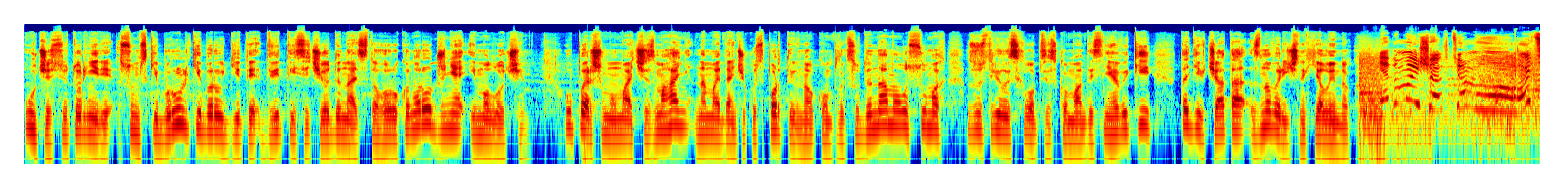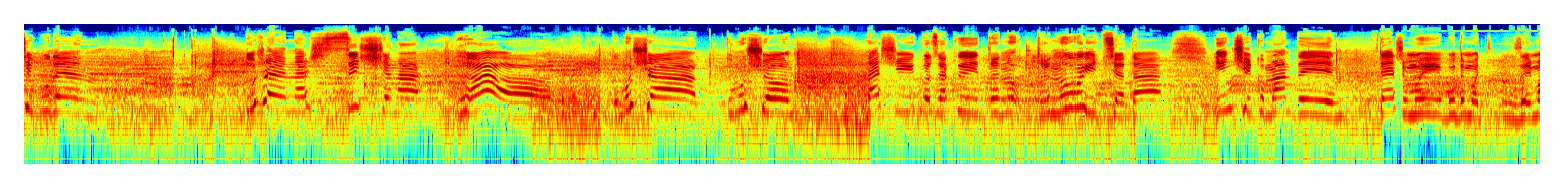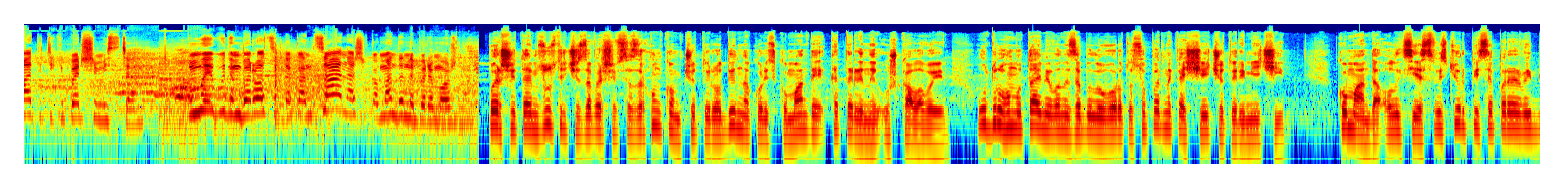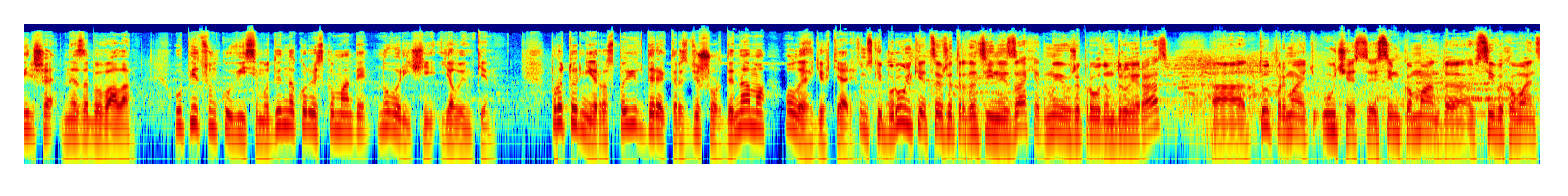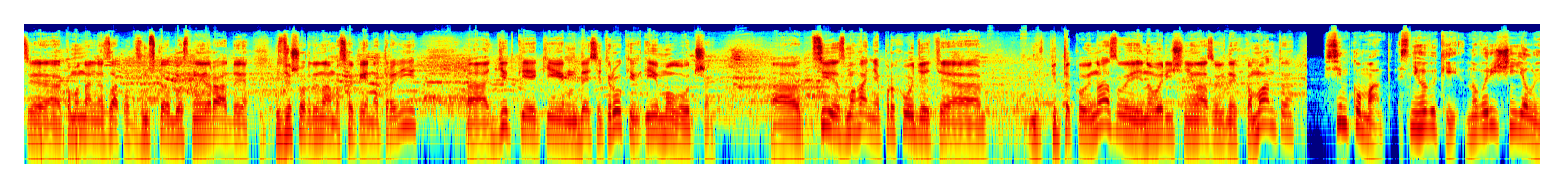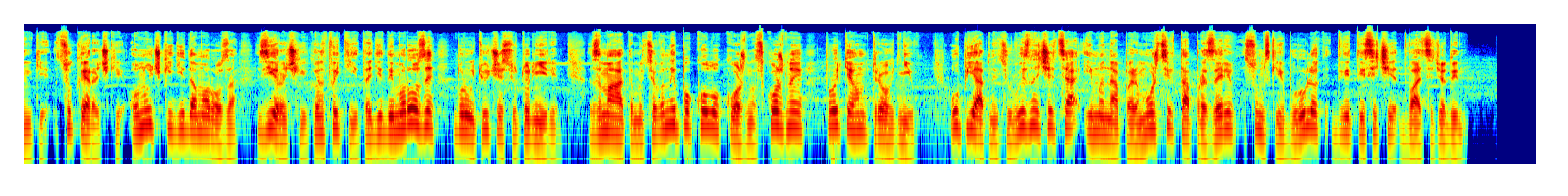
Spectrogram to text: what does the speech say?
Участь у турнірі Сумські бурульки беруть діти 2011 року народження і молодші. У першому матчі змагань на майданчику спортивного комплексу Динамо у Сумах зустрілись хлопці з команди Сніговики та дівчата з новорічних ялинок. Я думаю, що в цьому році буде дуже насичена гра, тому що, тому що наші козаки трену- тренуються та інші команди теж ми будемо займати тільки перші місця. Ми будемо боротися до кінця, наша команда не переможна. Перший тайм зустрічі завершився з рахунком 4-1 на користь команди Катерини Ушкалової. У другому таймі вони забили у ворота суперника ще 4 м'ячі. Команда Олексія Свистюр після перерви більше не забивала. У підсумку 8-1 на користь команди новорічні ялинки. Про турнір розповів директор з Дюшор Динамо Олег Дьогтяр. Сумські бурульки це вже традиційний захід. Ми вже проводимо другий раз. Тут приймають участь сім команд, всі вихованці комунального закладу Сумської обласної ради з Дюшор Динамо з хокею на траві. Дітки, які 10 років і молодше. Ці змагання проходять під такою назвою і новорічні назви в них команд. Сім команд – сніговики, новорічні ялинки, цукерочки, онучки Діда Мороза, зірочки, конфеті та Діди Морози беруть участь у турнірі. Змагатимуться вони по колу кожна з кожної протягом трьох днів. У п'ятницю визначаться імена переможців та призерів сумських бурульок 2021.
